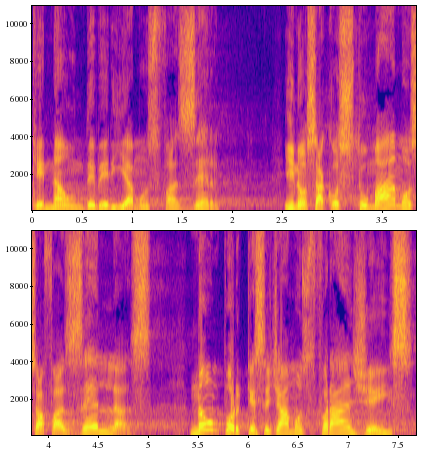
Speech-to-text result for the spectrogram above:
que não deveríamos fazer e nos acostumamos a fazê-las, não porque sejamos frágeis,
